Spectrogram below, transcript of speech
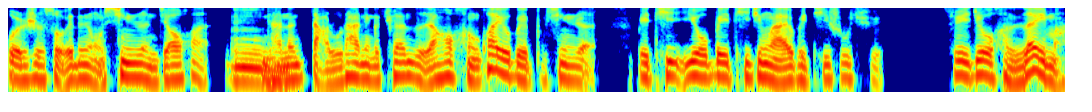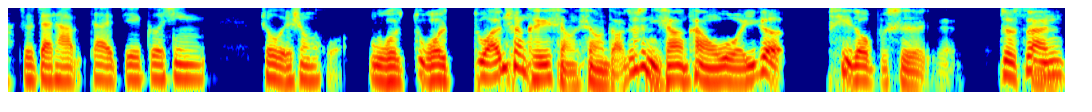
或者是所谓的那种信任交换，嗯，你才能打入他那个圈子，然后很快又被不信任，被踢又被踢进来，又被踢出去，所以就很累嘛。就在他在这些歌星周围生活，我我完全可以想象到，就是你想想看，我一个屁都不是人。就虽然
